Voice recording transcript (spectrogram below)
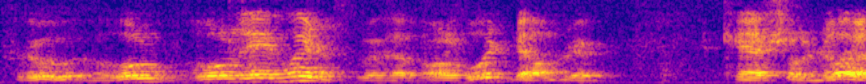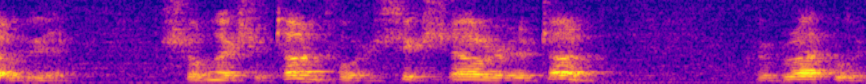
for a whole, whole day winter, we have all wood down there. Castle and oil, we had so much a ton for it, six dollars a ton for Blackwood.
